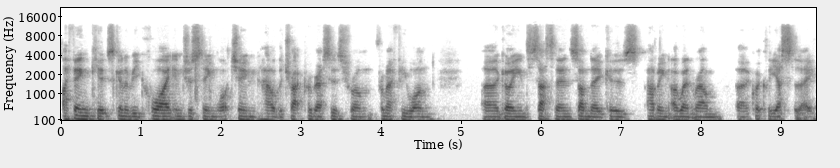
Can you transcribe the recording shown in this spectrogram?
I think it's going to be quite interesting watching how the track progresses from from FP1 uh, going into Saturday and Sunday because having I went around uh, quickly yesterday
